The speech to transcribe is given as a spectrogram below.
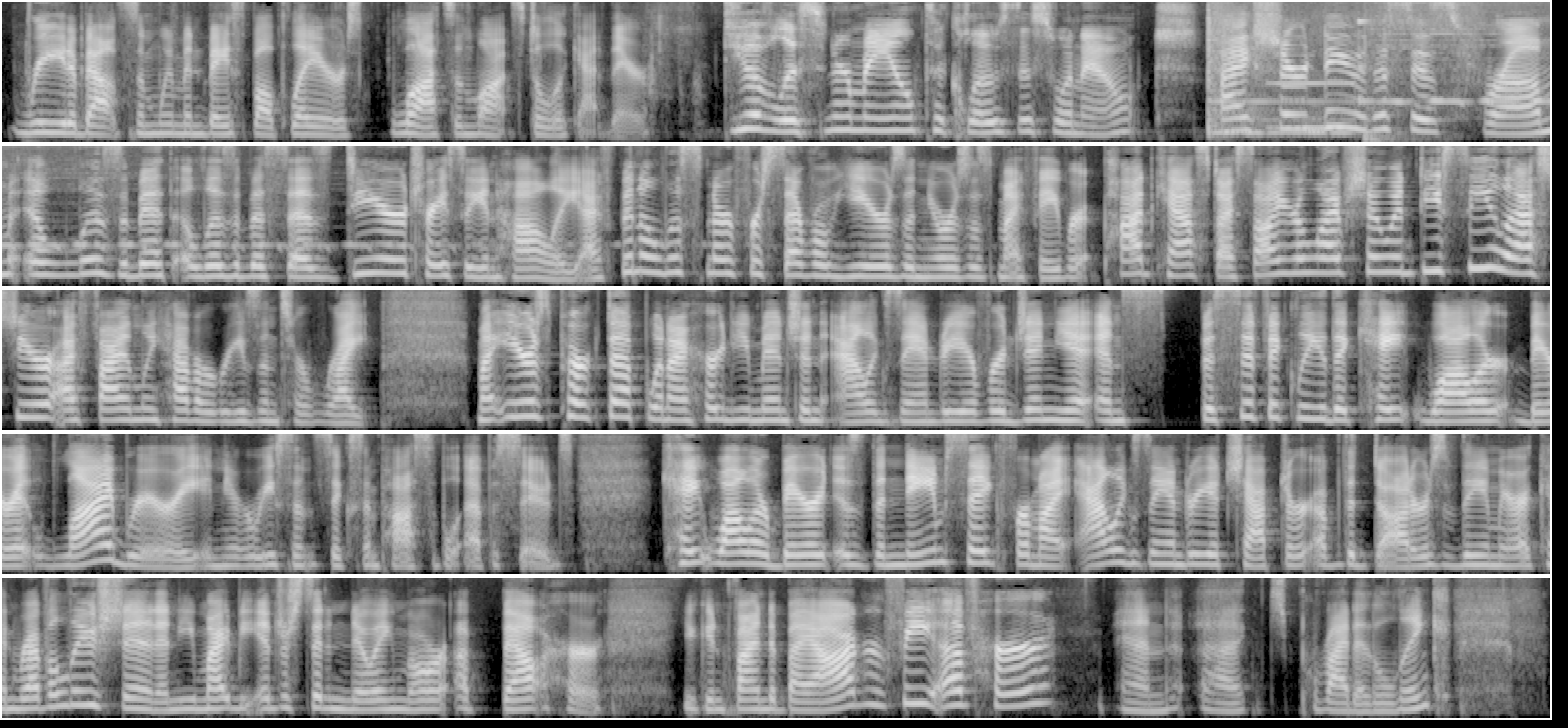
read about some women baseball players, lots and lots to look at there. Do you have listener mail to close this one out? I sure do. This is from Elizabeth. Elizabeth says Dear Tracy and Holly, I've been a listener for several years, and yours is my favorite podcast. I saw your live show in DC last year. I finally have a reason to write. My ears perked up when I heard you mention Alexandria, Virginia, and specifically the Kate Waller Barrett Library in your recent Six Impossible episodes. Kate Waller Barrett is the namesake for my Alexandria chapter of the Daughters of the American Revolution, and you might be interested in knowing more about her. You can find a biography of her and uh, provided a link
